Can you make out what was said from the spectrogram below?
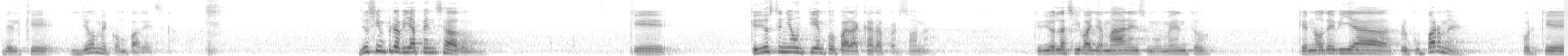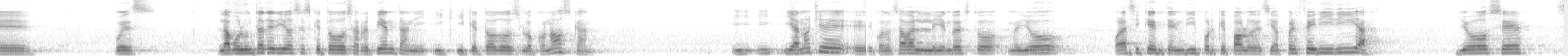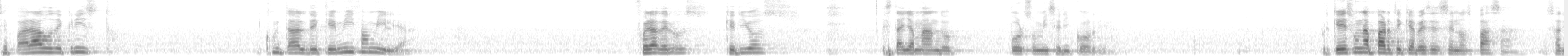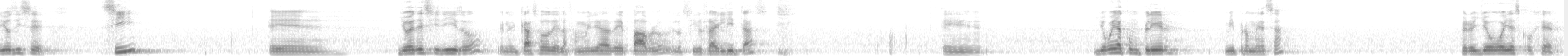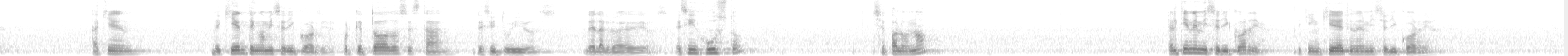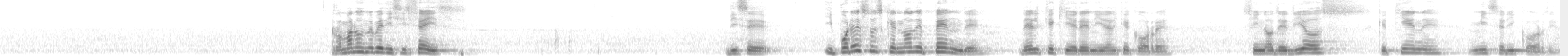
del que yo me compadezca. Yo siempre había pensado que, que Dios tenía un tiempo para cada persona, que Dios las iba a llamar en su momento, que no debía preocuparme, porque pues la voluntad de Dios es que todos se arrepientan y, que todos lo conozcan. Y, anoche, eh, cuando estaba leyendo esto, me dio, ahora sí que entendí por qué Pablo decía, preferiría yo ser separado de Cristo, con tal de que mi familia fuera de los que Dios está llamando por su misericordia. Porque es una parte que a veces se nos pasa. O sea, Dios dice, sí, eh, yo he decidido, en el caso de la familia de Pablo, de los israelitas, eh, yo voy a cumplir mi promesa, pero yo voy a escoger a quién, de quién tengo misericordia, porque todos están destituidos de la gloria de Dios. ¿Es injusto? Dice Pablo, no. Él tiene misericordia de quien quiere tener misericordia. Romanos 9:16 dice, y por eso es que no depende del que quiere ni del que corre, sino de Dios que tiene misericordia.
